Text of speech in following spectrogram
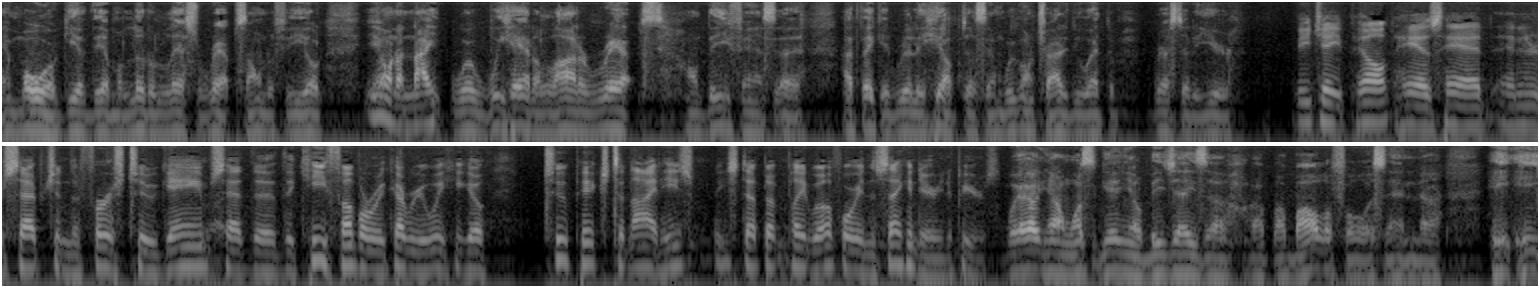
and Moore. Give them a little less reps on the field. You know, on a night where we had a lot of reps on defense, uh, I think it really helped us, and we're going to try to do that the rest of the year. B.J. Pelt has had an interception the first two games, had the, the key fumble recovery a week ago two picks tonight. He's he stepped up and played well for you in the secondary. It appears. Well, you know, once again, you know, BJ's a, a, a baller for us, and uh, he, he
